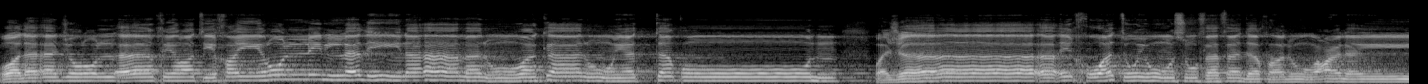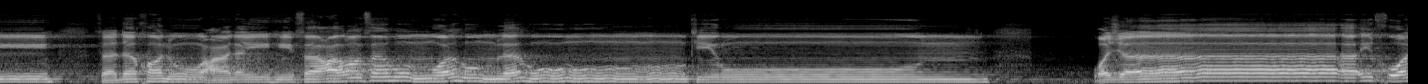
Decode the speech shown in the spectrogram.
ولأجر الآخرة خير للذين آمنوا وكانوا يتقون. وجاء إخوة يوسف فدخلوا عليه فدخلوا عليه فعرفهم وهم له منكرون. وجاء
